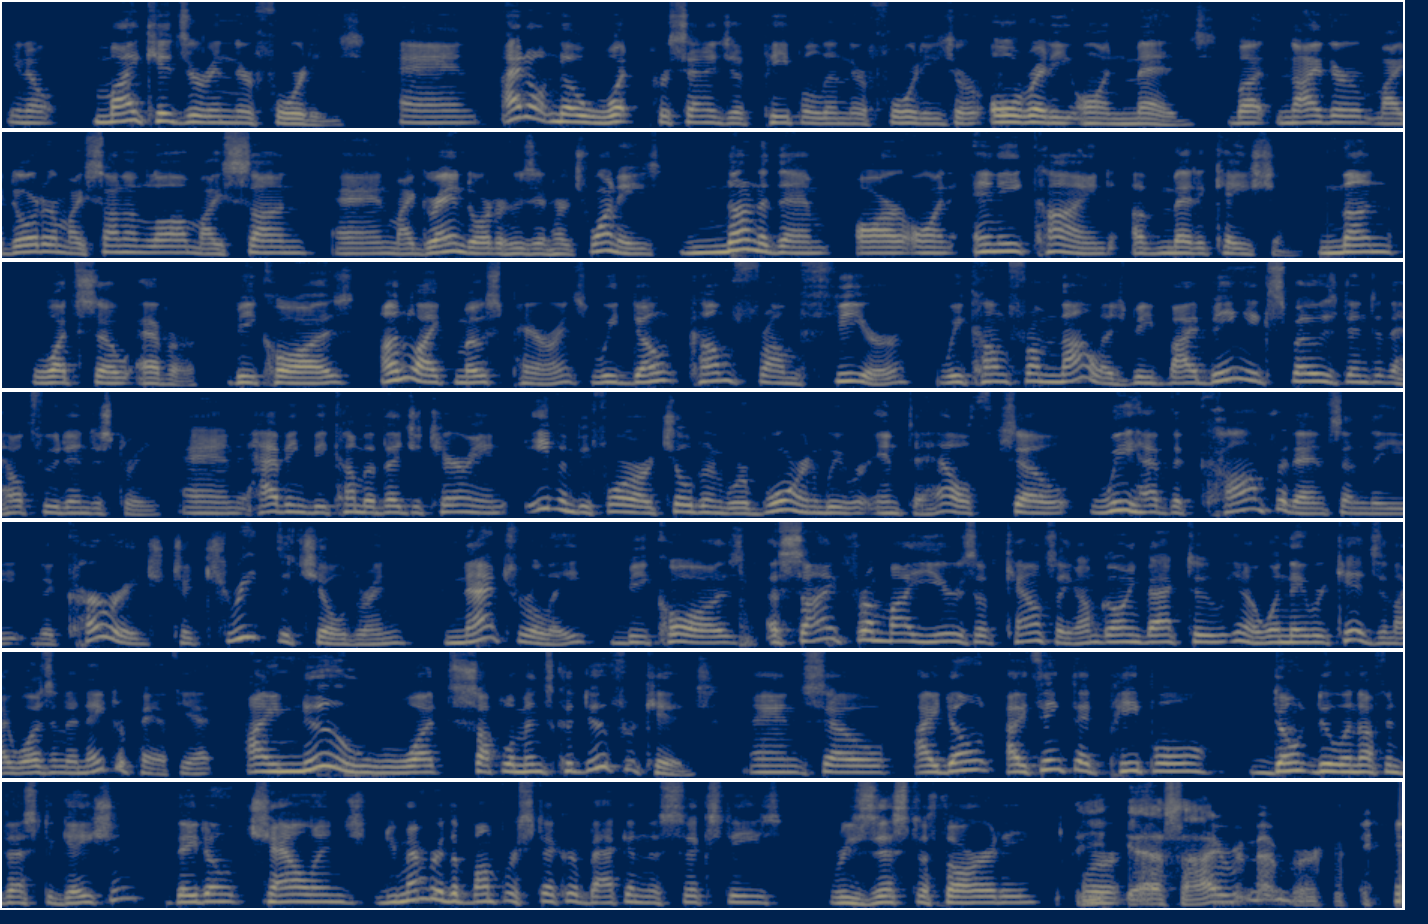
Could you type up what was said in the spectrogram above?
You know, my kids are in their 40s. And I don't know what percentage of people in their 40s are already on meds, but neither my daughter, my son in law, my son, and my granddaughter, who's in her 20s, none of them are on any kind of medication. None whatsoever because unlike most parents we don't come from fear we come from knowledge. Be, by being exposed into the health food industry and having become a vegetarian even before our children were born we were into health. So we have the confidence and the the courage to treat the children naturally because aside from my years of counseling i'm going back to you know when they were kids and i wasn't a naturopath yet I knew what supplements could do for kids. And so I don't, I think that people don't do enough investigation. They don't challenge. Do you remember the bumper sticker back in the 60s? Resist authority. Or, yes, I remember.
